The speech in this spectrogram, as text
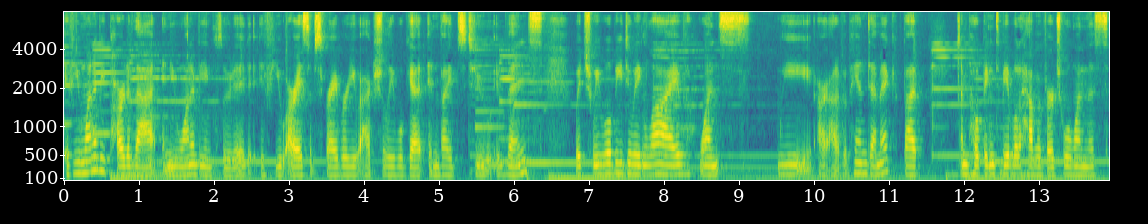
if you want to be part of that and you want to be included, if you are a subscriber, you actually will get invites to events, which we will be doing live once we are out of a pandemic. But I'm hoping to be able to have a virtual one this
